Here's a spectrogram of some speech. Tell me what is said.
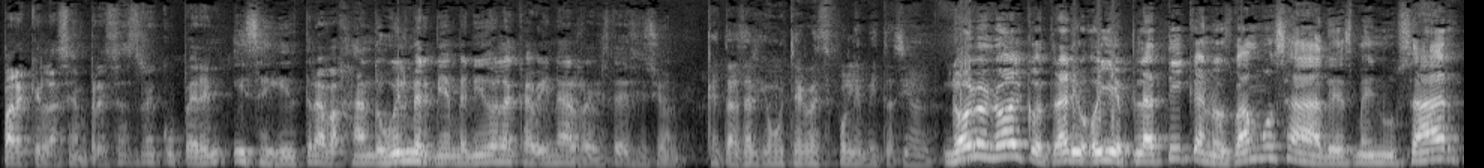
para que las empresas recuperen y seguir trabajando. Wilmer, bienvenido a la cabina de la revista Decisión. ¿Qué tal, Sergio? Muchas gracias por la invitación. No, no, no, al contrario. Oye, platícanos, vamos a desmenuzar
